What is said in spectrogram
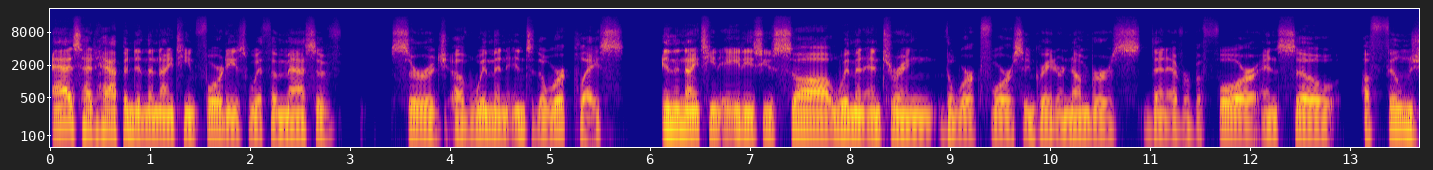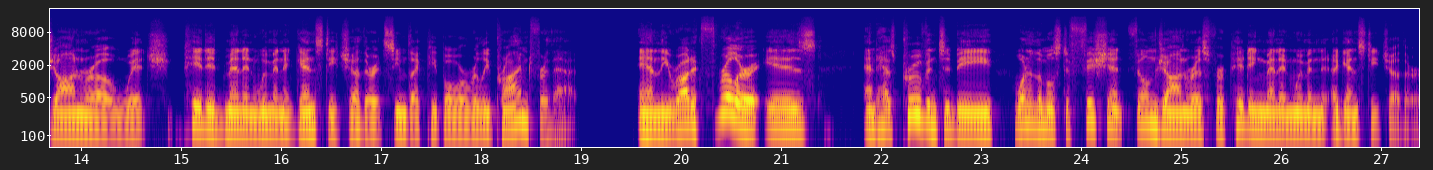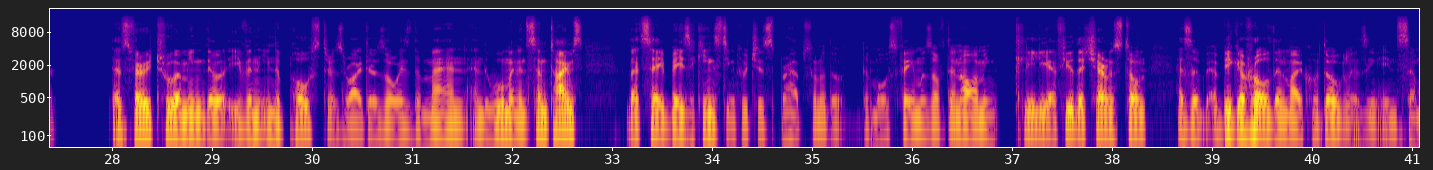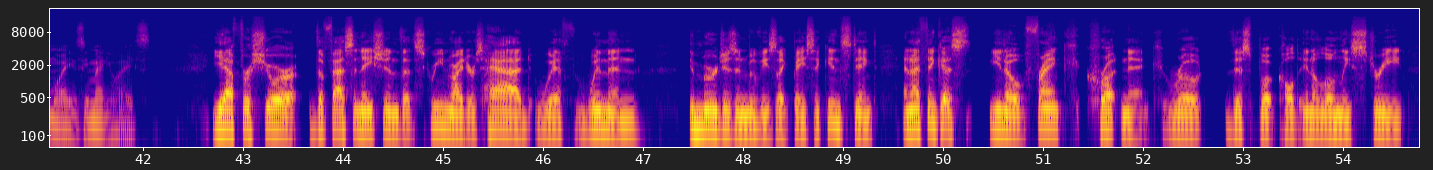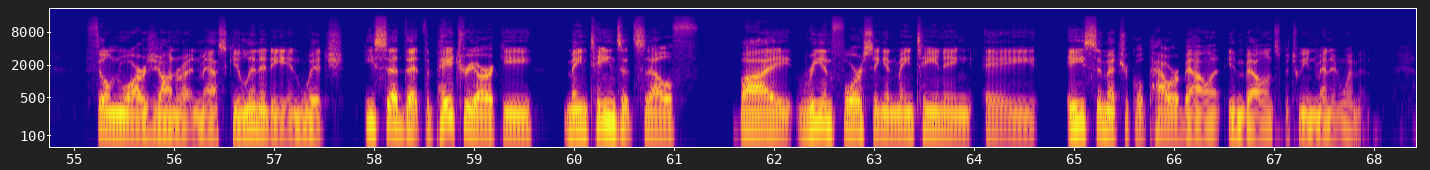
as had happened in the 1940s with a massive surge of women into the workplace, in the 1980s, you saw women entering the workforce in greater numbers than ever before. And so, a film genre which pitted men and women against each other, it seemed like people were really primed for that. And the erotic thriller is and has proven to be one of the most efficient film genres for pitting men and women against each other. That's very true. I mean, there, even in the posters, right? There's always the man and the woman, and sometimes, let's say, Basic Instinct, which is perhaps one of the, the most famous of them all. I mean, clearly, I feel that Sharon Stone has a, a bigger role than Michael Douglas in, in some ways, in many ways. Yeah, for sure. The fascination that screenwriters had with women emerges in movies like Basic Instinct. And I think as, you know, Frank Krutnik wrote this book called In a Lonely Street, film noir genre and masculinity, in which he said that the patriarchy maintains itself by reinforcing and maintaining a asymmetrical power balance imbalance between men and women.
